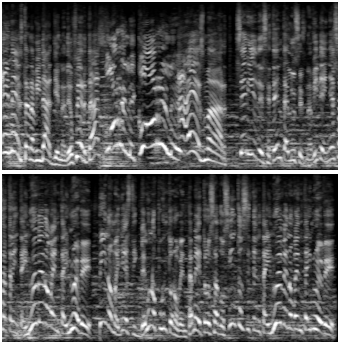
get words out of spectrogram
En esta Navidad llena de ofertas, ¡córrele, córrele! A Esmart. Serie de 70 luces navideñas a 39.99. Pino Majestic de 1.90 metros a 279.99.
